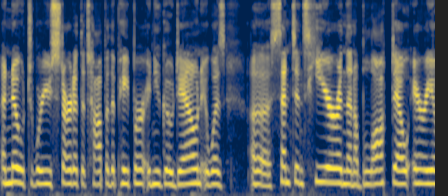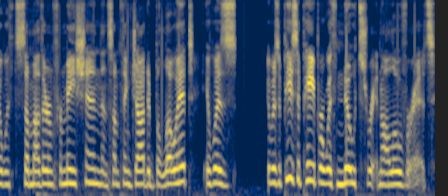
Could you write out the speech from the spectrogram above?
a note where you start at the top of the paper and you go down. It was a sentence here and then a blocked out area with some other information, then something jotted below it. It was it was a piece of paper with notes written all over it.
